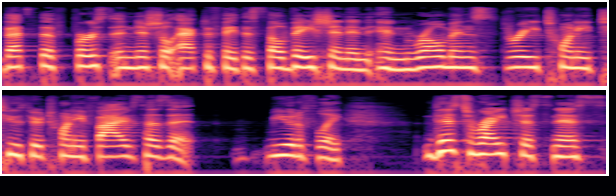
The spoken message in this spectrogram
that's the first initial act of faith is salvation and in romans 3 22 through 25 says it beautifully this righteousness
